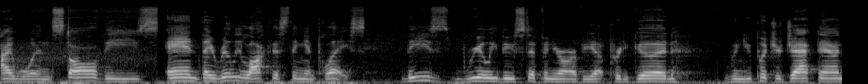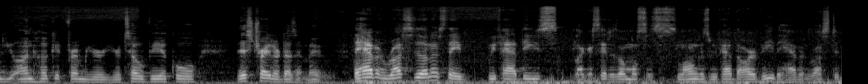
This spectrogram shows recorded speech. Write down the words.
I will install these and they really lock this thing in place. These really do stiffen your RV up pretty good. When you put your jack down, you unhook it from your, your tow vehicle, this trailer doesn't move. They haven't rusted on us. They've, we've had these, like I said, as almost as long as we've had the RV, they haven't rusted.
